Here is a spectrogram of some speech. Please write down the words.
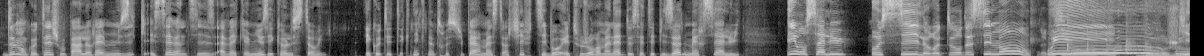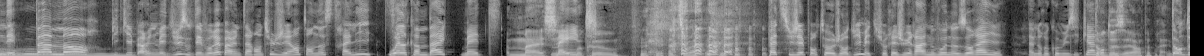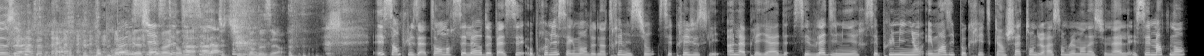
De mon côté, je vous parlerai musique et 70s avec A Musical Story. Et côté technique, notre super Master Chief Thibaut est toujours aux manettes de cet épisode, merci à lui. Et on salue aussi le retour de Simon Salut, Oui Bonjour. Qui n'est pas mort, piqué par une méduse ou dévoré par une tarentule géante en Australie. Welcome back, mate Merci Mate. beaucoup. Pas de sujet pour toi aujourd'hui, mais tu réjouiras à nouveau nos oreilles à une reco musicale. Dans deux heures à peu près. Dans deux heures à peu près. En prolongation de sieste vacances. Ah, ah, tout de suite dans deux heures. Et sans plus attendre, c'est l'heure de passer au premier segment de notre émission. C'est Previously on la Pléiade, c'est Vladimir, c'est plus mignon et moins hypocrite qu'un chaton du Rassemblement National, et c'est maintenant.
